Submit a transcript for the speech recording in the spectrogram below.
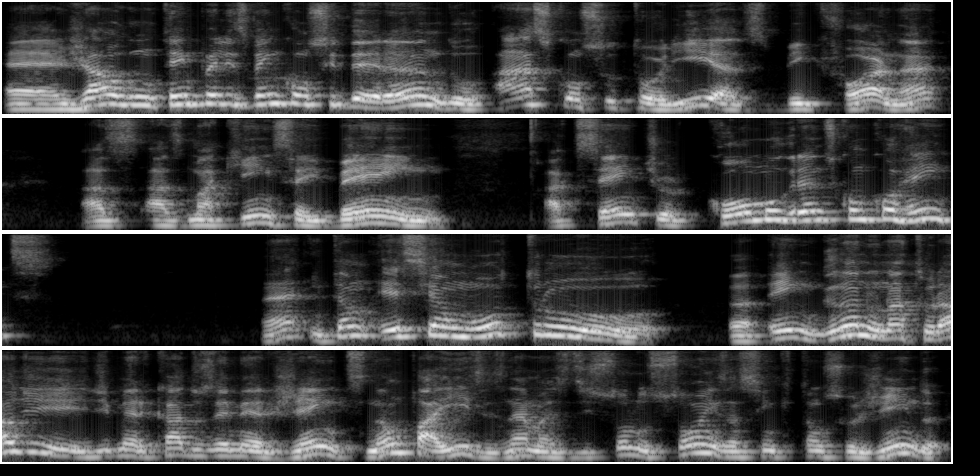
é, já há algum tempo eles vêm considerando as consultorias Big Four, né? As, as McKinsey, Bain, Accenture, como grandes concorrentes. Né? Então, esse é um outro uh, engano natural de, de mercados emergentes, não países, né? Mas de soluções assim que estão surgindo,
